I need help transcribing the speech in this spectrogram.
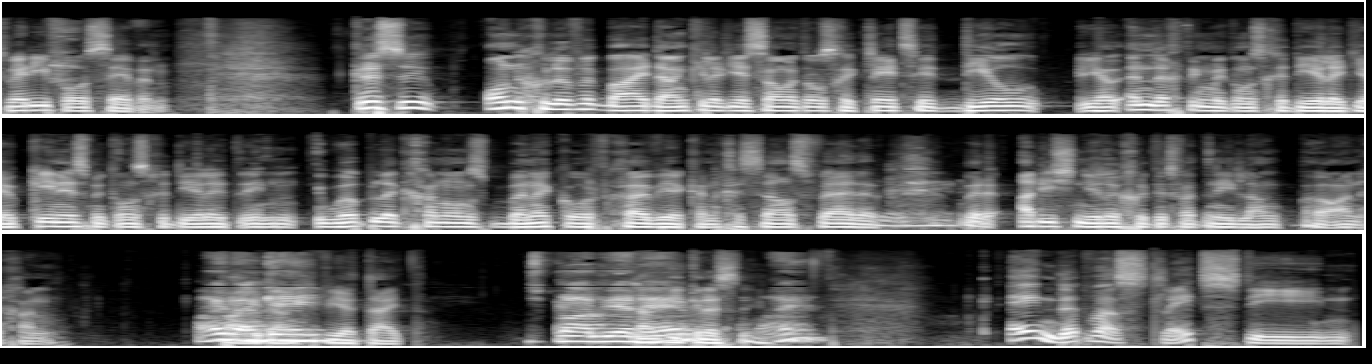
24/7. Christo, ongelooflik baie dankie dat jy saam met ons geklets het, deel jou inligting met ons gedeel het, jou kennis met ons gedeel het en hooplik gaan ons binnekort gou weer kan gesels verder oor addisionele goederes wat in die landbou aangaan. Baie, baie dankie vir jou tyd. Ons praat weer dankie, Christo. Baie. En dit was klets die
